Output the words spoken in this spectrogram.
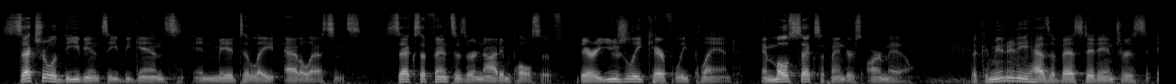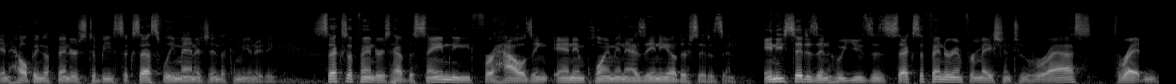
Sexual deviancy begins in mid to late adolescence. Sex offenses are not impulsive. They are usually carefully planned, and most sex offenders are male. The community has a vested interest in helping offenders to be successfully managed in the community. Sex offenders have the same need for housing and employment as any other citizen. Any citizen who uses sex offender information to harass, threaten,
